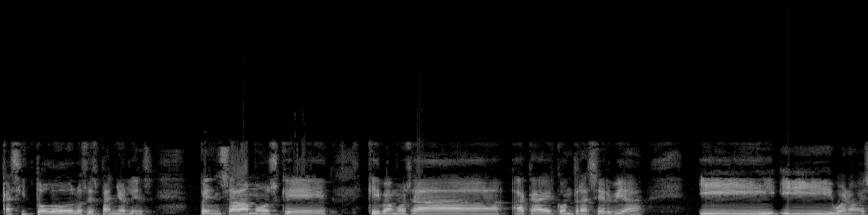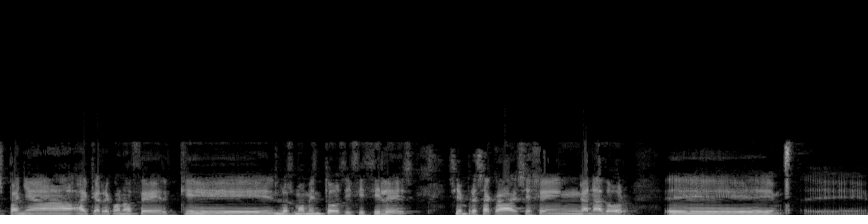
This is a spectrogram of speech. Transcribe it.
casi todos los españoles, pensábamos que, que íbamos a, a caer contra Serbia y, bueno, España hay que reconocer que en los momentos difíciles siempre saca ese gen ganador. Eh, eh,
